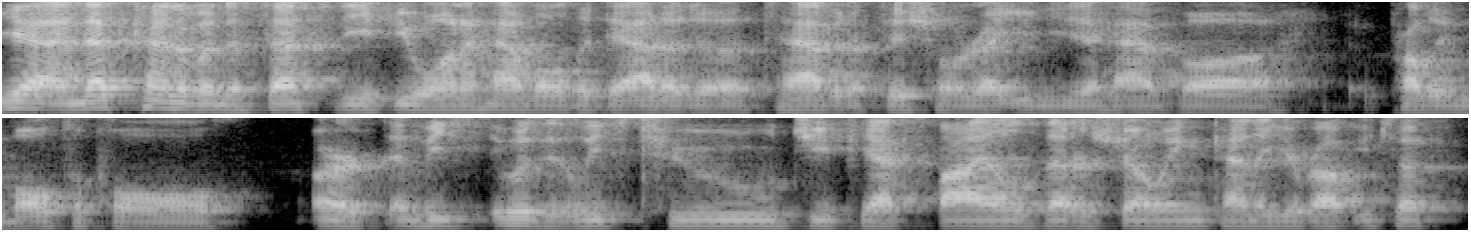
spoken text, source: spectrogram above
Yeah, and that's kind of a necessity if you want to have all the data to, to have it official, right? You need to have uh, probably multiple, or at least it was at least two GPX files that are showing kind of your route you took.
